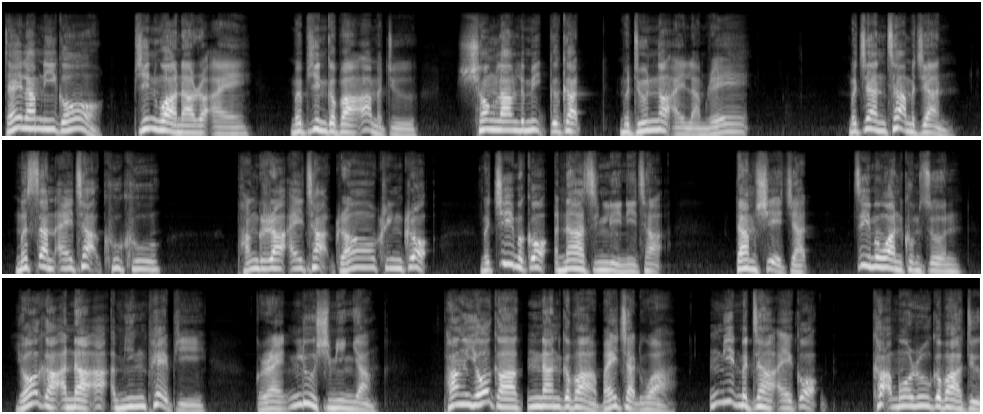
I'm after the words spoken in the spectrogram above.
แต่ลามนี้ก็พินวานาระไอมาพินกบาอามาดูช่องลามละมีกกัดมาดุนงาไอลามเรมจันท่ะมจันมสันไอท่าคูคูพังกระไอท่ากราวคริงกรอมาจีมาก็อนาสิงลีนี่ทะดมเชจัดจีมวันคุมซุนยอกาอนาอะมิงเพ่ปี กรนลูชมิงยัง พังโยกากนันกบ้าไปจัดว่ามีดมาจ่าไอก็ขะโมรูกบ้าดู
